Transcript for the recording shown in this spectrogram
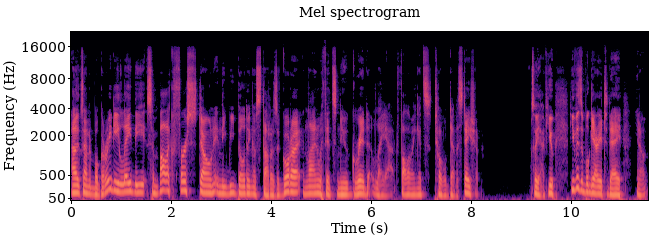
Alexander Bogoridi laid the symbolic first stone in the rebuilding of Stara Zagora in line with its new grid layout following its total devastation. So yeah, if you if you visit Bulgaria today, you know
